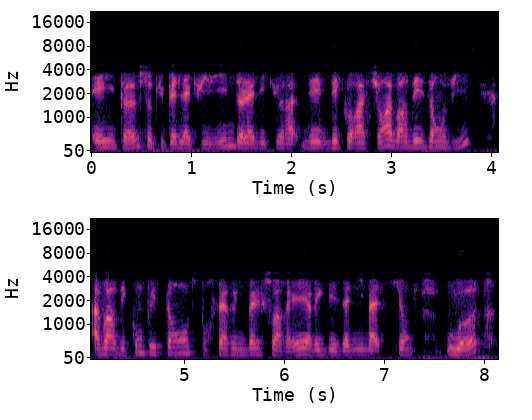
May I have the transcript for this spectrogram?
Et ils peuvent s'occuper de la cuisine, de la des décorations, avoir des envies, avoir des compétences pour faire une belle soirée avec des animations ou autres.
